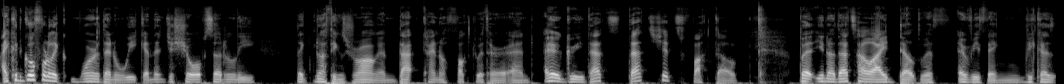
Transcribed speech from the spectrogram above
I could go for like more than a week and then just show up suddenly like nothing's wrong and that kind of fucked with her and I agree that's that shit's fucked up. But you know that's how I dealt with everything because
